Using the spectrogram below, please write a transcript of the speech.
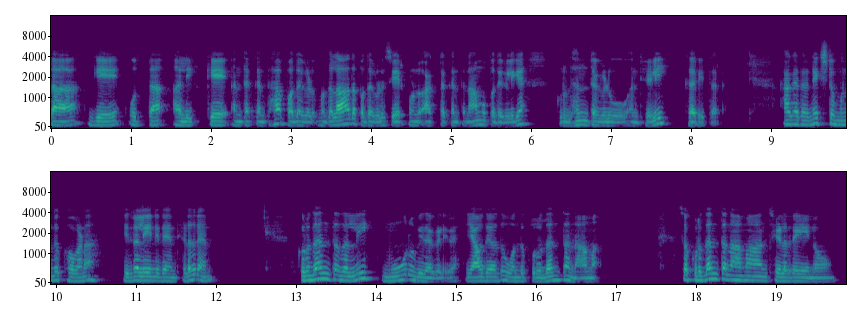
ತ, ಗೆ, ಉತ್ತ, ಅಲಿಕ್ಕೆ ಅಂತಕ್ಕಂತಹ ಪದಗಳು. ಮೊದಲಾದ ಪದಗಳು ಸೇರ್ಕೊಂಡು ಆಗ್ತಕ್ಕಂಥ ನಾಮಪದಗಳಿಗೆ ಕೃದಂತಗಳು ಅಂತ ಹೇಳಿ ಕರೀತಾರೆ. ಹಾಗಾದ್ರೆ ನೆಕ್ಸ್ಟ್ ಮುಂದಕ್ಕೆ ಹೋಗೋಣ. ಇದ್ರಲ್ಲಿ ಏನಿದೆ ಅಂತ ಹೇಳಿದ್ರೆ ಕೃದಂತದಲ್ಲಿ ಮೂರು ವಿಧಗಳಿವೆ. ಯಾವ್ದ್ಯಾವುದು? ಒಂದು ಕೃದಂತ ನಾಮ. ಸೊ ಕೃದಂತ ನಾಮ ಅಂತ ಹೇಳಿದ್ರೆ ಏನು?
